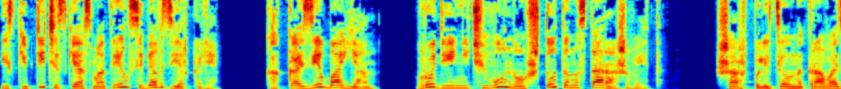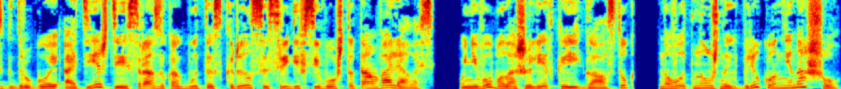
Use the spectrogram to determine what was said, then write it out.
и скептически осмотрел себя в зеркале. Как козе баян. Вроде и ничего, но что-то настораживает. Шарф полетел на кровать к другой одежде и сразу как будто скрылся среди всего, что там валялось. У него была жилетка и галстук, но вот нужных брюк он не нашел.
